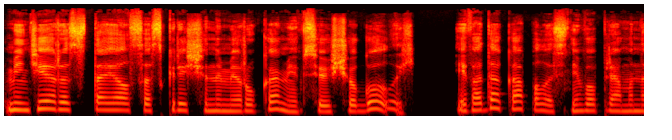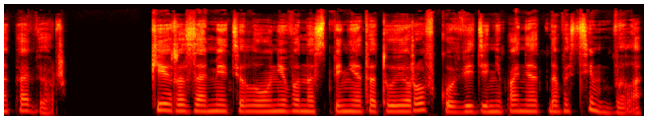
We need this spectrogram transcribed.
Минчерос стоял со скрещенными руками, все еще голый, и вода капала с него прямо на ковер. Кира заметила у него на спине татуировку в виде непонятного символа,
